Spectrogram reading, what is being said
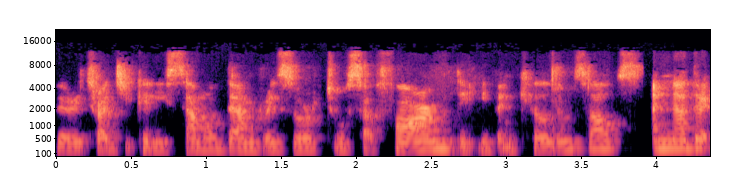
Very tragically, some of them resort to self harm, they even kill themselves. Another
